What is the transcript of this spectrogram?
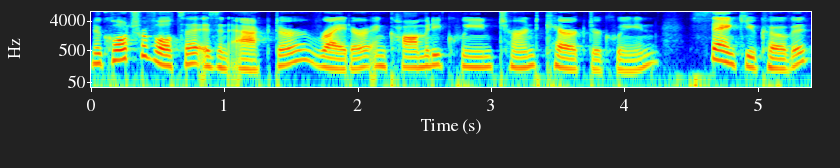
Nicole Travolta is an actor, writer, and comedy queen turned character queen. Thank you, COVID.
